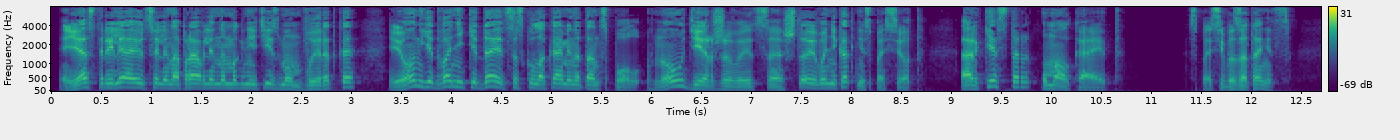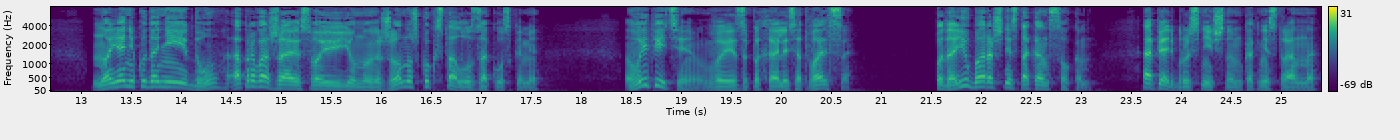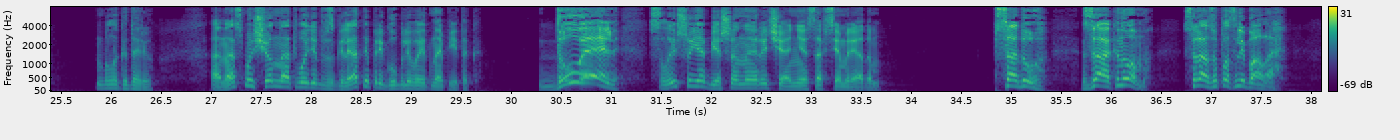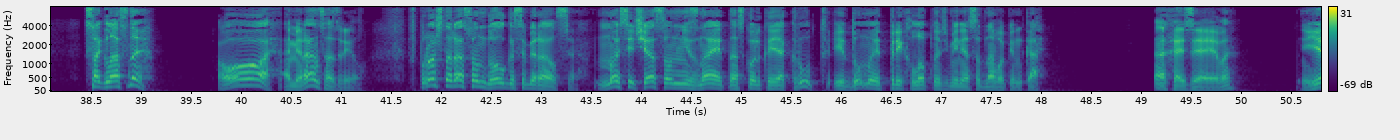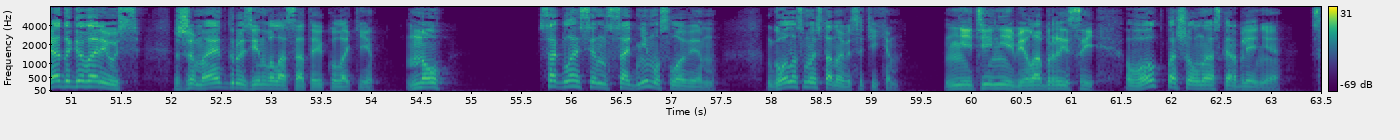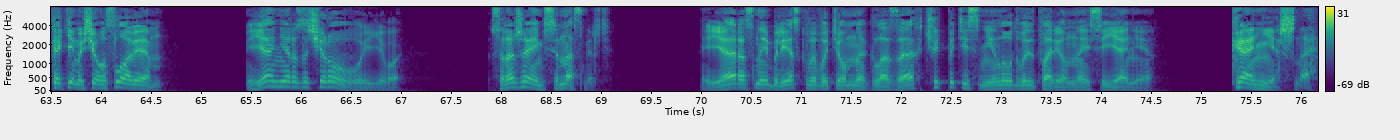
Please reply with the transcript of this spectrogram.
Я стреляю целенаправленным магнетизмом выродка, и он едва не кидается с кулаками на танцпол, но удерживается, что его никак не спасет. Оркестр умолкает. Спасибо за танец. Но я никуда не иду, а провожаю свою юную женушку к столу с закусками. «Выпейте, вы запыхались от вальса». Подаю барышне стакан соком. Опять брусничным, как ни странно. «Благодарю». Она смущенно отводит взгляд и пригубливает напиток. «Дуэль!» — слышу я бешеное рычание совсем рядом. «В саду! За окном! Сразу после бала! Согласны?» «О, Амиран созрел. В прошлый раз он долго собирался, но сейчас он не знает, насколько я крут, и думает прихлопнуть меня с одного пинка. А хозяева? Я договорюсь, сжимает грузин волосатые кулаки. Ну? Согласен с одним условием. Голос мой становится тихим. «Не тяни, белобрысый!» Волк пошел на оскорбление. «С каким еще условием?» Я не разочаровываю его. Сражаемся насмерть. Яростный блеск в его темных глазах чуть потеснило удовлетворенное сияние. «Конечно!»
